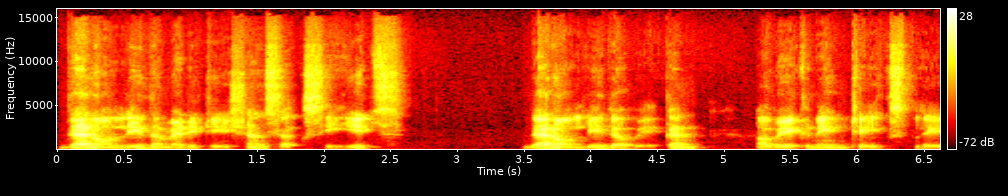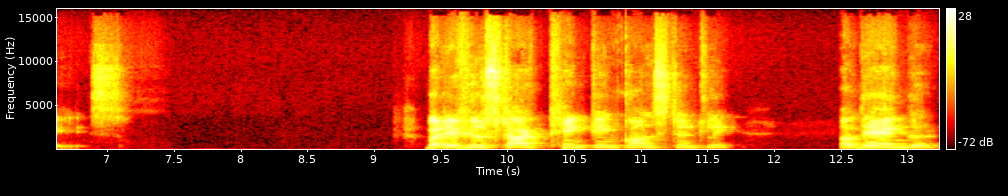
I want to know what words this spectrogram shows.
Then only the meditation succeeds. Then only the awaken, awakening takes place. But if you start thinking constantly of the anger,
